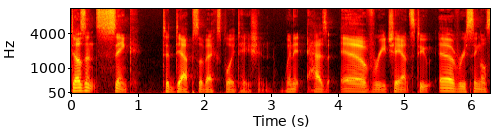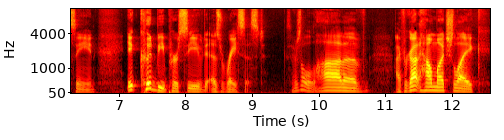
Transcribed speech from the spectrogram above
doesn't sink to depths of exploitation when it has every chance to every single scene. It could be perceived as racist. There's a lot of I forgot how much like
